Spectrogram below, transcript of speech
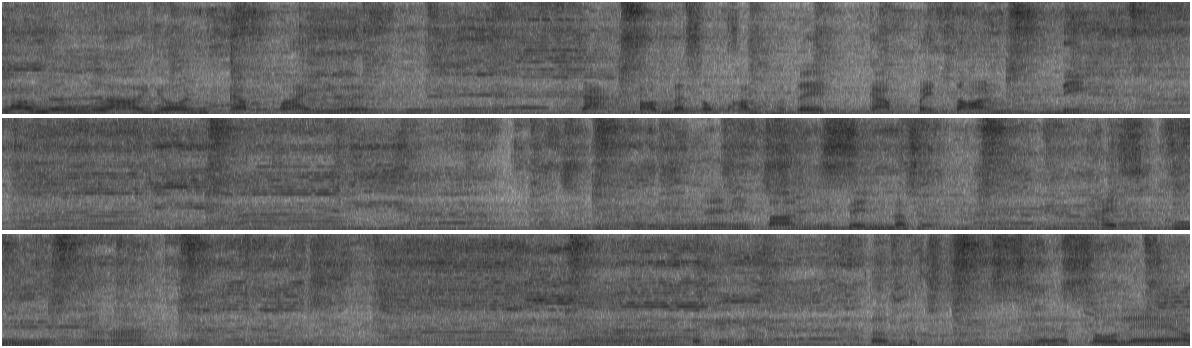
เล่าเรื่องราวย้อนกลับไปเลย จากตอนประสบความสำเร็จกลับไปตอนเด็กอันนี้ตอนที่เป็นแบบไฮสคูลนะฮะอันนี้ก็เป็นแบบตอนเร็จโตแล้ว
